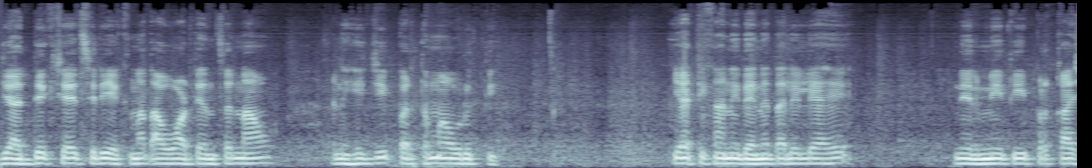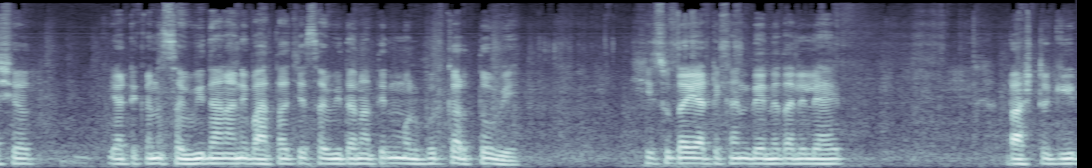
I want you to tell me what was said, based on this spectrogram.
जे अध्यक्ष आहेत श्री एकनाथ आव्हाड त्यांचं नाव आणि ही जी प्रथम आवृत्ती या ठिकाणी देण्यात आलेली आहे. निर्मिती प्रकाशक या ठिकाणी संविधान आणि भारताचे संविधानातील मूलभूत कर्तव्ये ही सुद्धा या ठिकाणी देण्यात आलेली आहेत. राष्ट्रगीत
